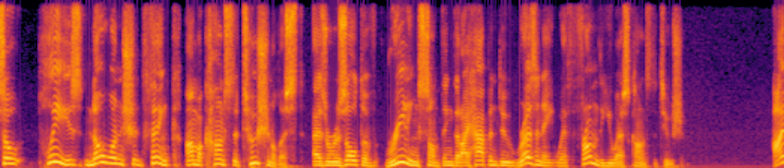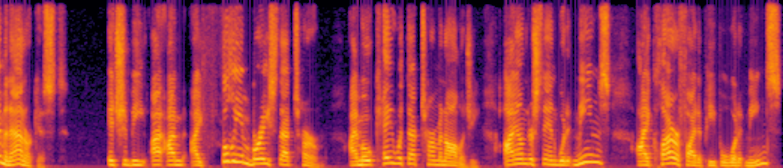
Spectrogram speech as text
So please, no one should think I'm a constitutionalist as a result of reading something that I happen to resonate with from the US Constitution. I'm an anarchist. It should be, I, am I fully embrace that term. I'm okay with that terminology. I understand what it means. I clarify to people what it means.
